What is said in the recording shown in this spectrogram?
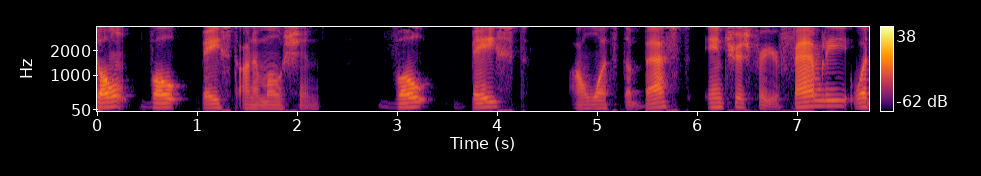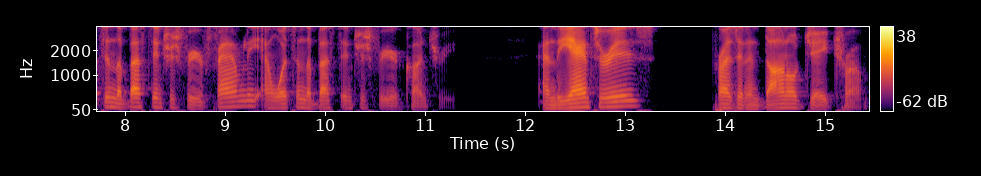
don't vote based on emotion. Vote based on what's the best interest for your family, what's in the best interest for your family, and what's in the best interest for your country. And the answer is President Donald J. Trump.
